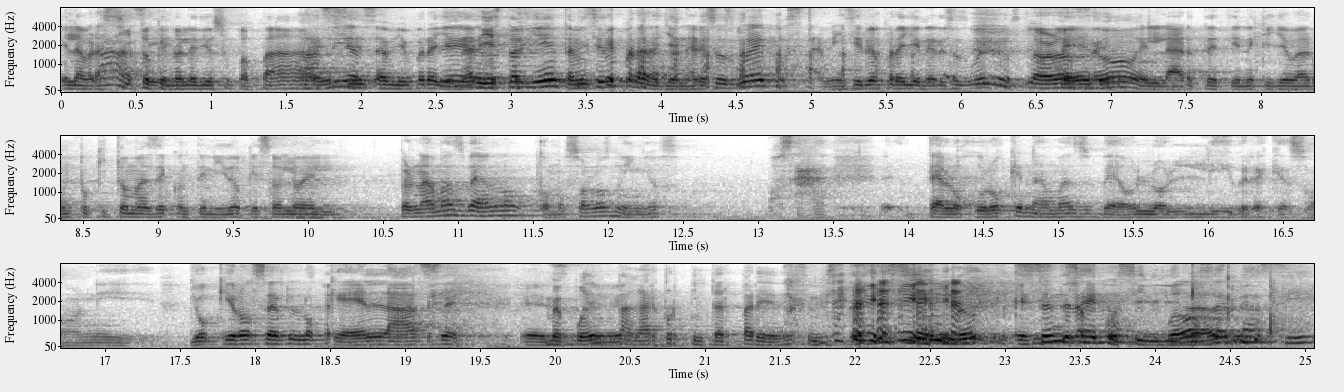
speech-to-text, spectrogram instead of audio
el abracito Ah, sí. que no le dio su papá. Así ese es. también para llenar. Y está bien, también sirve para llenar esos huecos. También sirve para llenar esos huecos. La verdad, pero el arte tiene que llevar un poquito más de contenido que solo el. Pero nada más véanlo cómo son los niños. O sea, te lo juro que nada más veo lo libre que son y yo quiero hacer lo que él hace. ¿Me Este, pueden pagar por pintar paredes? ¿Me estás diciendo que ¿Es en la posibilidad? ¿Puedo hacerlo así?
